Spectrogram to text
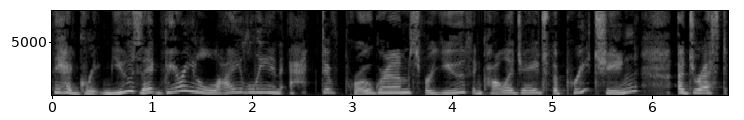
They had great music, very lively and active programs for youth and college age. The preaching addressed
